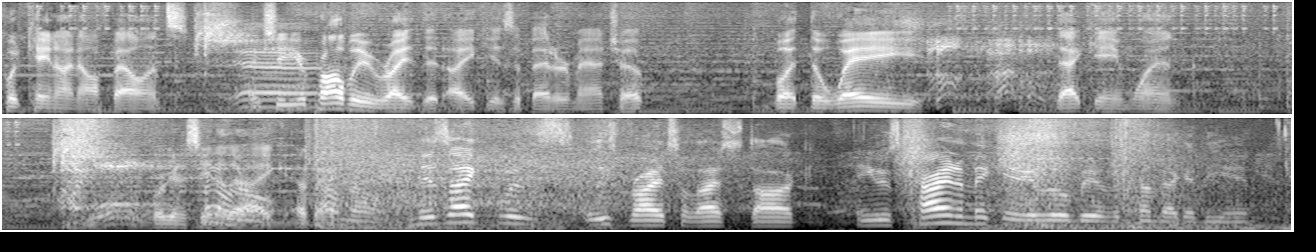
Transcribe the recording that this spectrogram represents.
put K9 off balance. Actually, you're probably right that Ike is a better matchup. But the way that game went, we're going to see another know. Ike. Okay. I don't know. His Ike was at least brought it to last stock, and he was kind of making a little bit of a comeback at the end. So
